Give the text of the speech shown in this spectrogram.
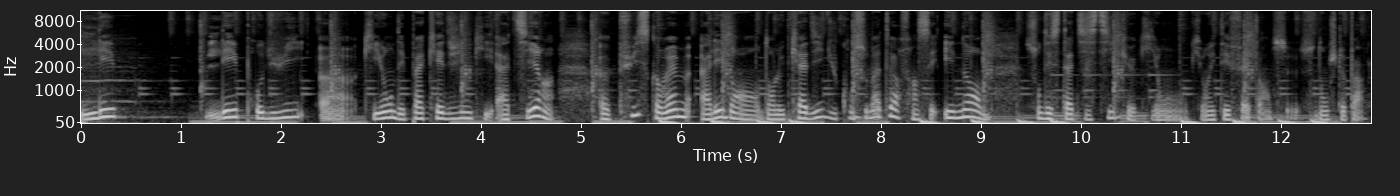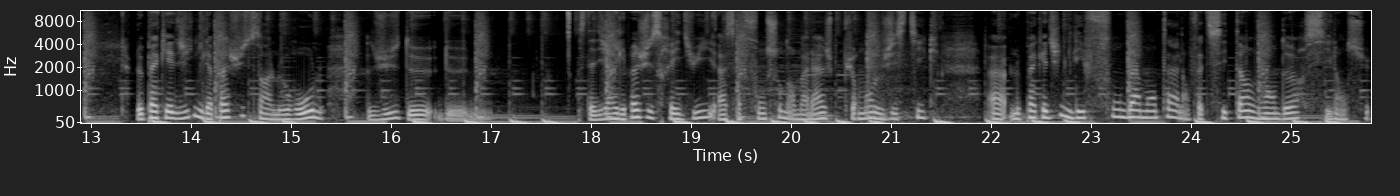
les les produits euh, qui ont des packaging qui attirent euh, puissent quand même aller dans, le caddie du consommateur. Enfin, c'est énorme. Ce sont des statistiques qui ont, qui ont été faites, hein, ce, dont je te parle. Le packaging, il n'a pas juste hein, le rôle juste de, c'est-à-dire, il n'est pas juste réduit à sa fonction d'emballage purement logistique. Le packaging, il est fondamental. En fait, c'est un vendeur silencieux.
